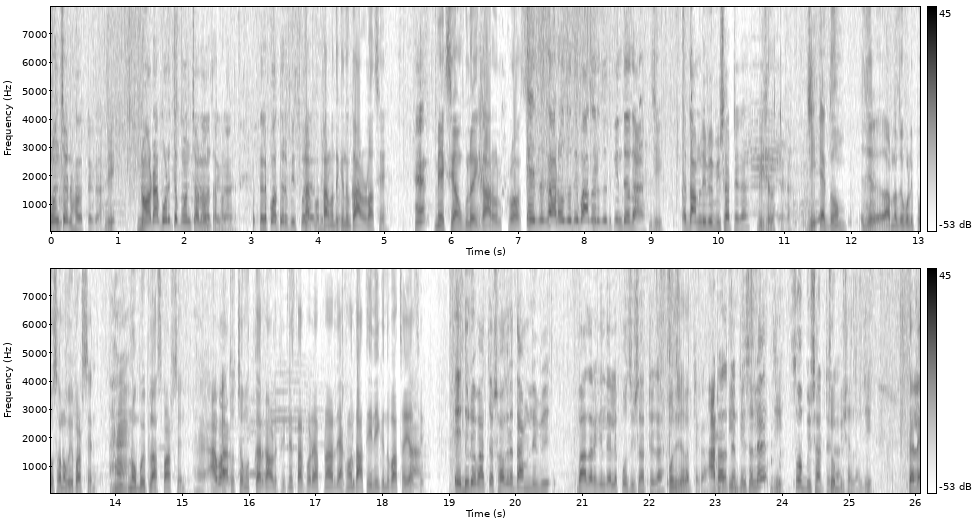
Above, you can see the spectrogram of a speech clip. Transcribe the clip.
পঞ্চান্ন হাজার টাকা। নটা পড়ছে পঞ্চান্ন হাজার টাকা। তাহলে কত পিস তার মধ্যে কিন্তু গারল আছে। হ্যাঁ। ম্যাক্সিমাম গুলোই গারল ক্রস এই যে আরও যদি বাজারে যদি কিনতে যায় জি। দাম নিবে বিশ হাজার টাকা। বিশ হাজার টাকা। জি একদম যে আমরা যে বলি পঁচানব্বই পার্সেন্ট হ্যাঁ। নব্বই প্লাস পার্সেন্ট হ্যাঁ আবার এত চমৎকার গারল ফিটনেস তারপরে আপনার এখনও দাঁতই নেই কিন্তু বাচ্চাই আছে। এই দুটো বাচ্চা সগরে দাম নিবি বাজারে কিনতে হলে পঁচিশ হাজার টাকা। পঁচিশ হাজার টাকা। আট হাজার পিস হলে জি। চব্বিশ হাজার চব্বিশ হাজার জি। তাহলে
